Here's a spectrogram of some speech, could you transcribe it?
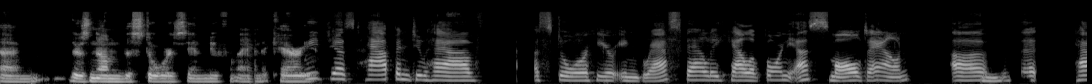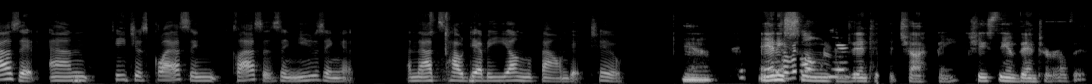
um, there's none of the stores in Newfoundland that carry We it. just happen to have a store here in Grass Valley, California, a small town, uh, Mm. that has it and teaches class in classes in using it. And that's how Debbie Young found it too. Yeah, Annie Sloan here- invented chalk paint. She's the inventor of it.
